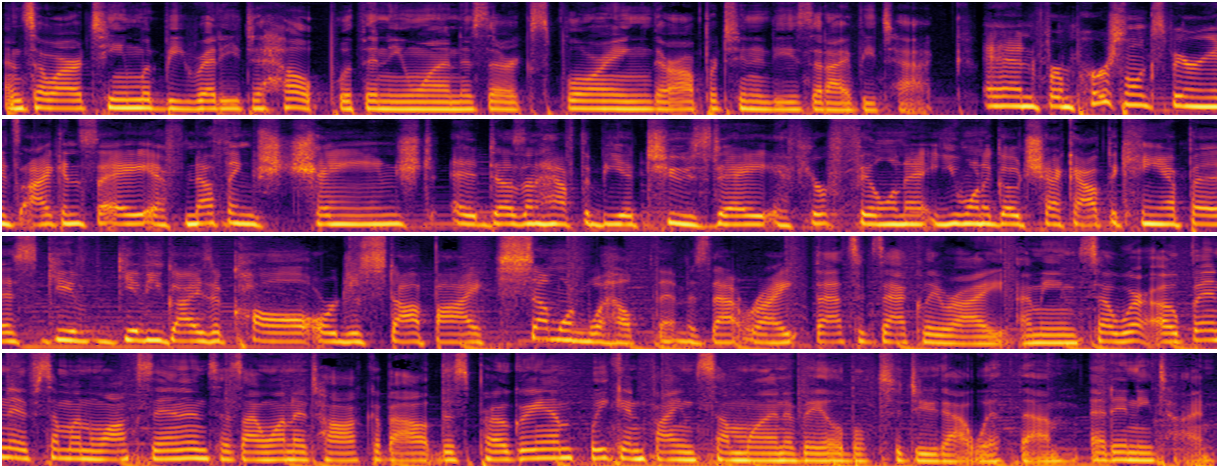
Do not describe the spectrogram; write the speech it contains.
And so our team would be ready to help with anyone as they're exploring their opportunities at Ivy Tech. And from personal experience, I can say if nothing's changed, it doesn't have to be a Tuesday. If you're feeling it, you want to go check out the campus, give give you guys a call or just stop by, someone will help them. Is that right? That's exactly right. I mean, so we're open. If someone walks in and says, I want to talk about this program, we can find someone available to do that with them at any time.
